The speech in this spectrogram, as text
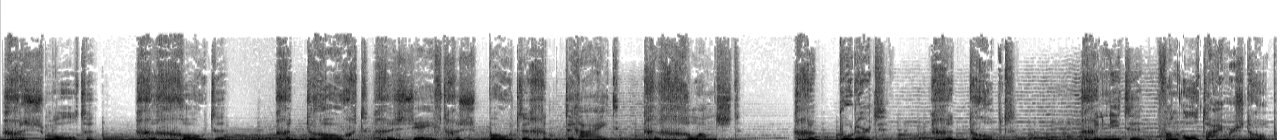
Gesmolten, gegoten, gedroogd, gezeefd, gespoten, gedraaid, geglanst, gepoederd, gedropt. Genieten van Oldtimers Drop.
